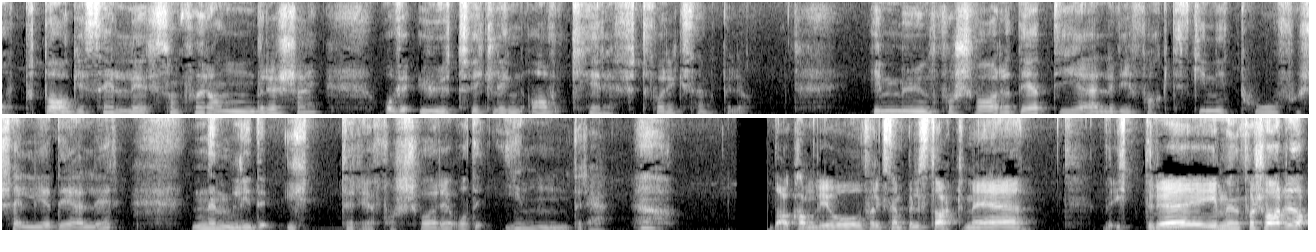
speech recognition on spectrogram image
oppdage celler som forandrer seg, og ved utvikling av kreft, f.eks. Ja. Immunforsvaret det deler vi faktisk inn i to forskjellige deler, nemlig det ytre forsvaret og det indre. Da kan vi jo f.eks. starte med det ytre immunforsvaret, da.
